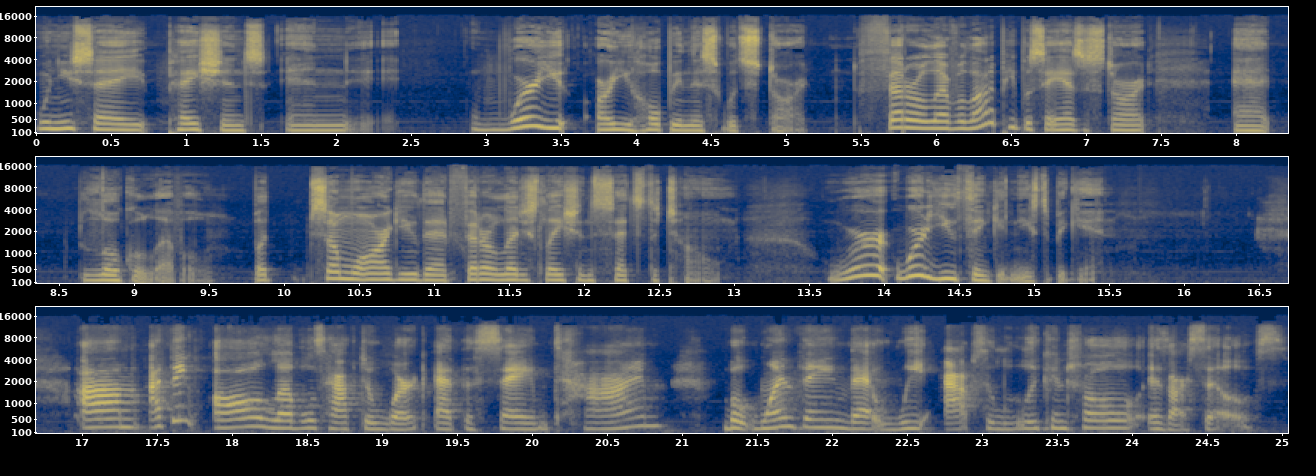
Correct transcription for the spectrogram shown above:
When you say patience, and where you are you hoping this would start? Federal level. A lot of people say it has to start at local level, but some will argue that federal legislation sets the tone. Where where do you think it needs to begin? Um, I think all levels have to work at the same time. But one thing that we absolutely control is ourselves.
